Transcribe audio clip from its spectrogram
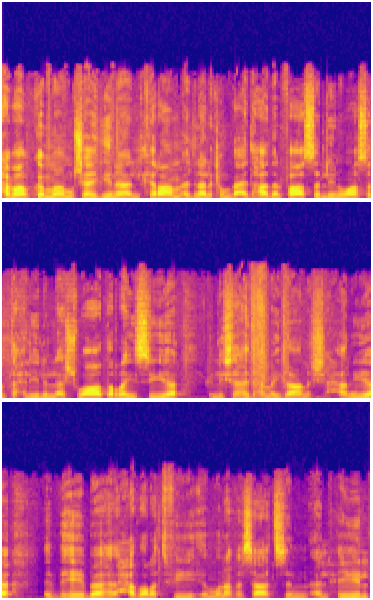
مرحبا بكم مشاهدينا الكرام. عدنا لكم بعد هذا الفاصل لنواصل تحليل الأشواط الرئيسية اللي شهدها ميدان الشحانية. الذهيبة حضرت في منافسات سن الحيل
